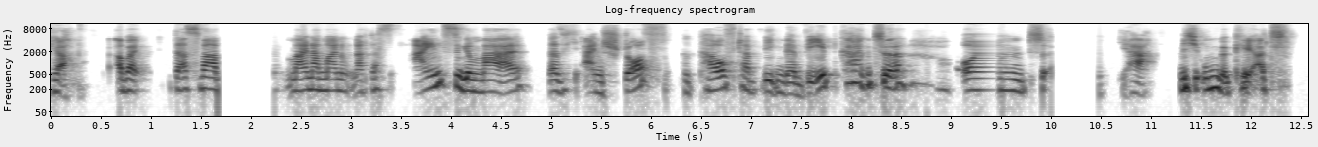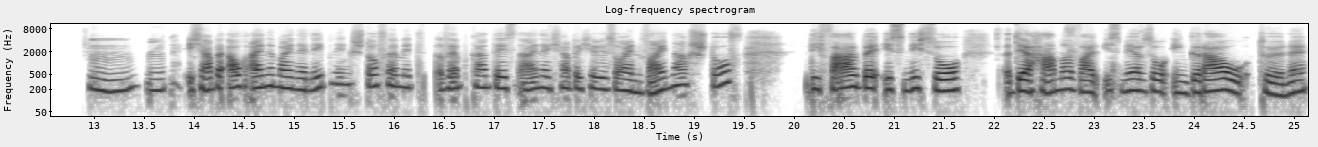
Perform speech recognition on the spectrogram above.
Ja, aber das war meiner Meinung nach das einzige Mal, dass ich einen Stoff gekauft habe wegen der Webkante und ja, nicht umgekehrt. Mhm. Ich habe auch eine meiner Lieblingsstoffe mit Webkante ist eine, ich habe hier so einen Weihnachtsstoff die Farbe ist nicht so der Hammer, weil ist mehr so in Grautöne.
